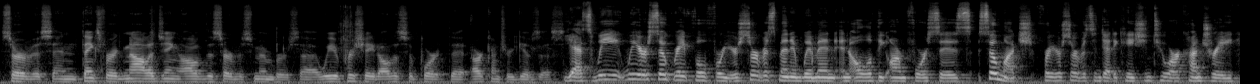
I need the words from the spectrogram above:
service. And thanks for acknowledging all of the service members. Uh, we appreciate all the support that our country gives us. Yes, we, we are so grateful for your servicemen and women and all of the armed forces so much for your service and dedication to our country.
